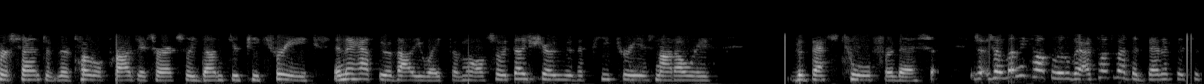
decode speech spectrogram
8% of their total projects are actually done through P3, and they have to evaluate them all. So it does show you that P3 is not always the best tool for this. So, so, let me talk a little bit. I talked about the benefits of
